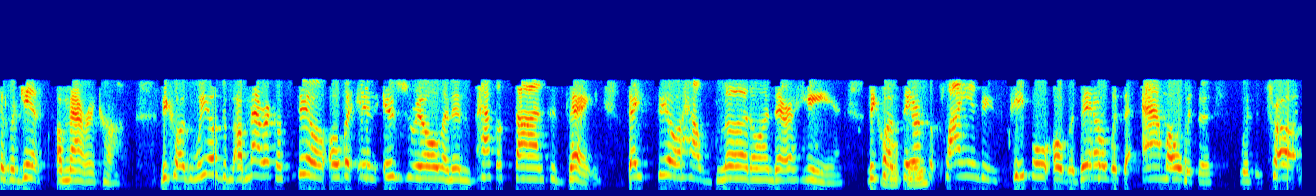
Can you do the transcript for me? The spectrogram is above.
is against America because we are America still over in Israel and in Pakistan today. They still have blood on their hands because Okay. they're supplying these people over there with the ammo, with the with the trucks,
